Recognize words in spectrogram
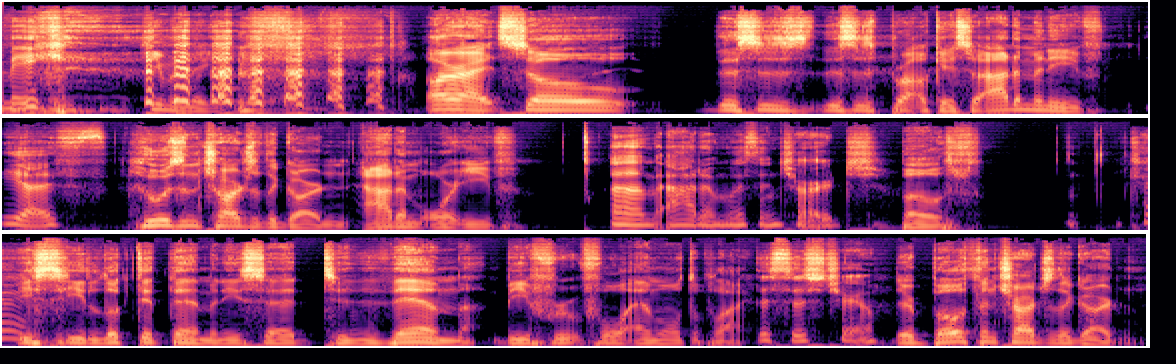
maker. human. All right, so this is this is pro- okay. So Adam and Eve. yes, Who was in charge of the garden, Adam or Eve? um, Adam was in charge. Both. Okay, He, he looked at them and he said, "To them be fruitful and multiply." this is true. They're both in charge of the garden.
